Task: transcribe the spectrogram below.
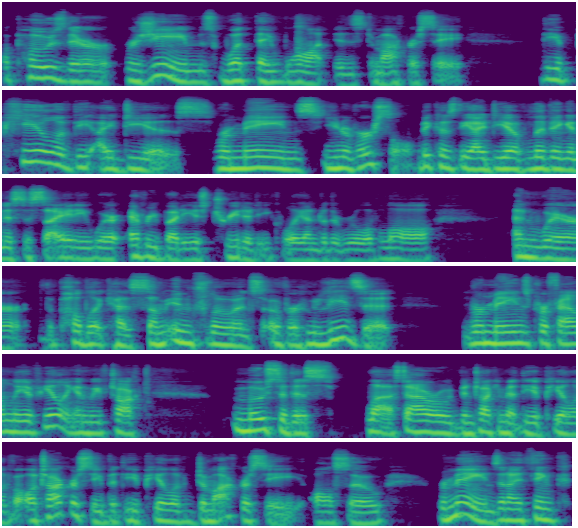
oppose their regimes, what they want is democracy. The appeal of the ideas remains universal because the idea of living in a society where everybody is treated equally under the rule of law and where the public has some influence over who leads it remains profoundly appealing. And we've talked most of this last hour, we've been talking about the appeal of autocracy, but the appeal of democracy also remains. And I think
